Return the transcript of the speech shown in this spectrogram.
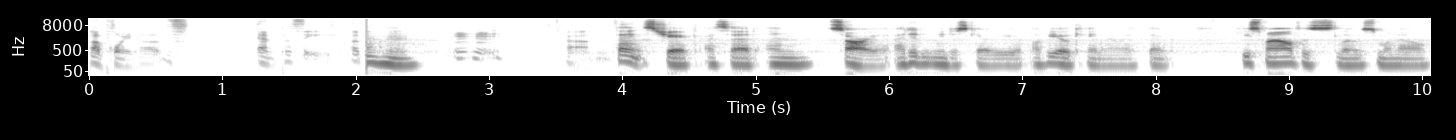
a point of empathy. about it. hmm Um, Thanks, Jake, I said, and sorry, I didn't mean to scare you. I'll be okay now, I think. He smiled his slow smile.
